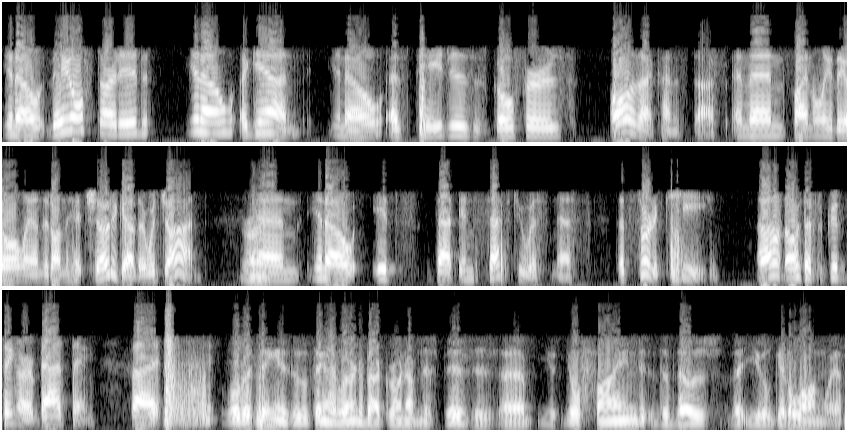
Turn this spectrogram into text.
you know, they all started. You know, again, you know, as pages, as gophers, all of that kind of stuff. And then finally they all landed on the hit show together with John. Right. And, you know, it's that incestuousness that's sort of key. And I don't know if that's a good thing or a bad thing, but Well, the thing is, the thing I learned about growing up in this biz is uh, you, you'll find the, those that you'll get along with,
